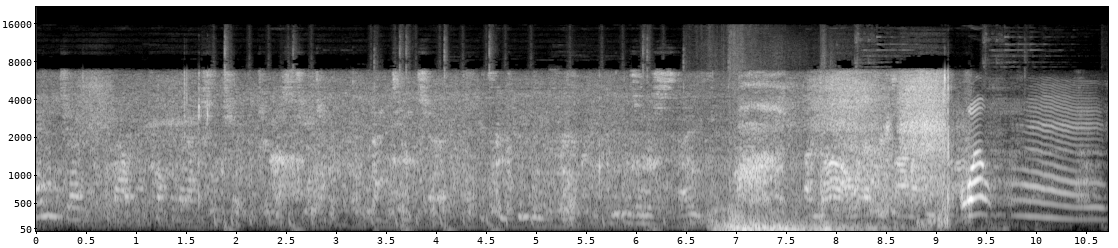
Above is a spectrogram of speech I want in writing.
Any joke about an improper relationship between a student and teacher completely It was a mistake. Well, hmm,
